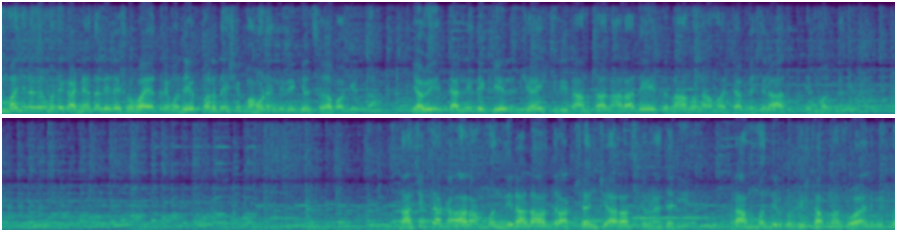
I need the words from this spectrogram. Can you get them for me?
संभाजीनगरमध्ये काढण्यात आलेल्या शोभायात्रेमध्ये परदेशी पाहुण्यांनी देखील सहभाग घेतला. यावेळी त्यांनी देखील जय श्रीरामचा नारा देत रामनामाच्या गजरात ते मग्न झाले. नाशिकच्या काळाराम मंदिराला द्राक्षांची आरास करण्यात आली आहे. राम मंदिर प्रतिष्ठापना सोहळ्यानिमित्त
